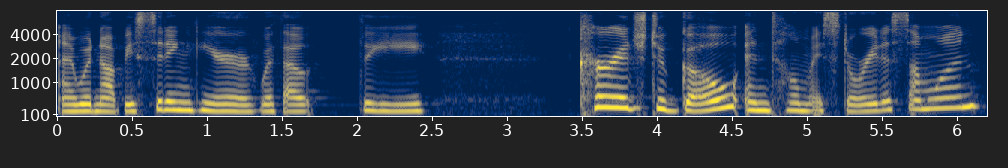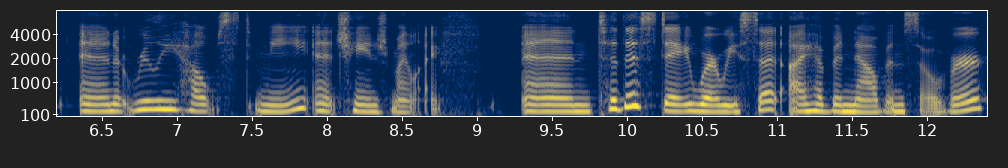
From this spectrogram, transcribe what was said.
I would not be sitting here without the courage to go and tell my story to someone. And it really helps me and it changed my life. And to this day, where we sit, I have been now been sober.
